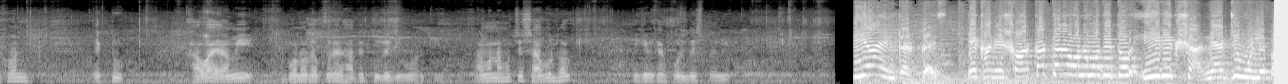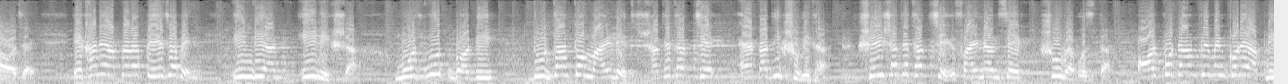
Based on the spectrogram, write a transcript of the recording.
এখন একটু খাওয়ায় আমি বন দপ্তরের হাতে তুলে দেবো আর কি। আমার নাম হচ্ছে সাবুল হক, এখানকার পরিবেশ প্রেমিক। এন্টারপ্রাইজ, এখানে সরকার দ্বারা অনুমোদিত ই রিক্সা ন্যায্য মূল্যে পাওয়া যায়। এখানে আপনারা পেয়ে যাবেন ইন্ডিয়ান ই রিক্সা মজবুত বডি, দুর্দান্ত মাইলেজ, সাথে থাকছে একাধিক সুবিধা। সেই সাথে থাকছে ফাইন্যান্সের সুব্যবস্থা। অল্প ডাউন পেমেন্ট করে আপনি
